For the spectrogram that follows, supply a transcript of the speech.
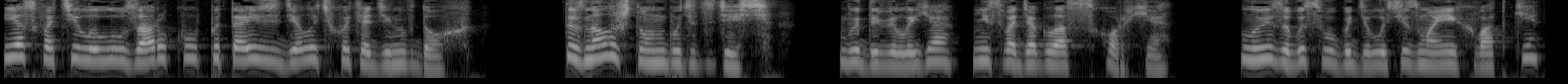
Я схватила Лу за руку, пытаясь сделать хоть один вдох. «Ты знала, что он будет здесь?» — выдавила я, не сводя глаз с Хорхе. Луиза высвободилась из моей хватки,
